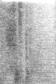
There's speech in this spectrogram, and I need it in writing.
Attack!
